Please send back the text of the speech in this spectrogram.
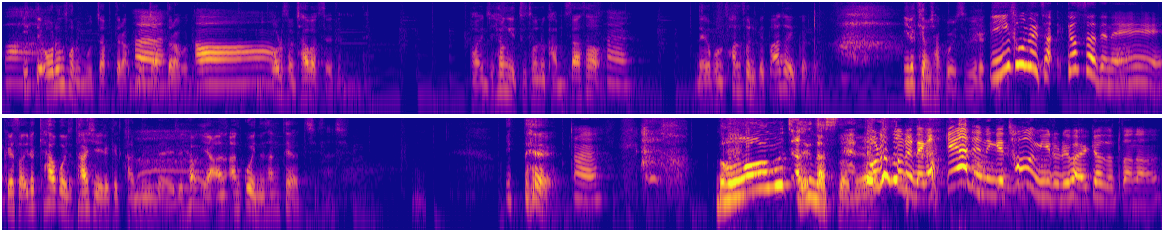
와 이때 오른손을 못 잡더라 못 네. 잡더라고 내가. 아 오른손을 잡았어야 됐는데 봐 이제 형이 두 손을 감싸서 네. 내가 보면 산손이 이렇게 빠져 있거든. 이렇게 하면 잡고 있어 이렇게. 이 손을 자, 꼈어야 되네. 그래서 이렇게 하고 이제 다시 이렇게 갔는데 이제 형이 안, 안고 있는 상태였지 사실. 음. 이때 네. 너무 짜증났어 내가. 도르소를 내가 깨야 되는 게 처음 이유를 밝혀줬잖아.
